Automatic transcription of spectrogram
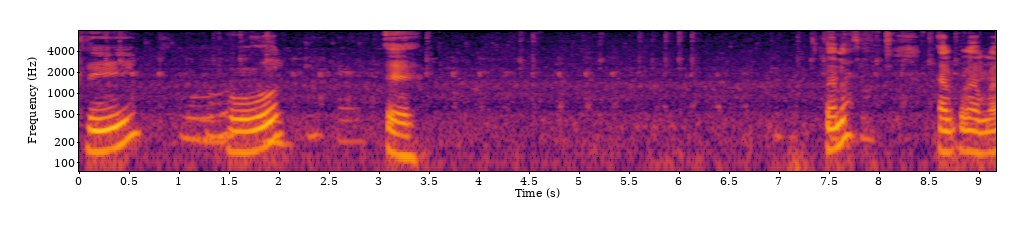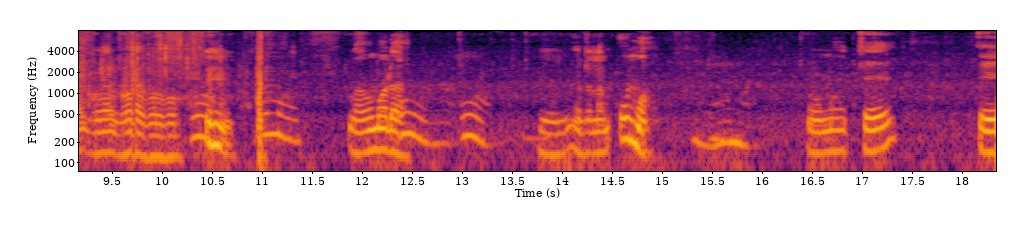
থ্রি ফোর এ। তাই না? তারপরে আমরা ঘোড়ার ঘটা করব। উমো। উমোটা হুম, এটার নাম উমো। উম হচ্ছে A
